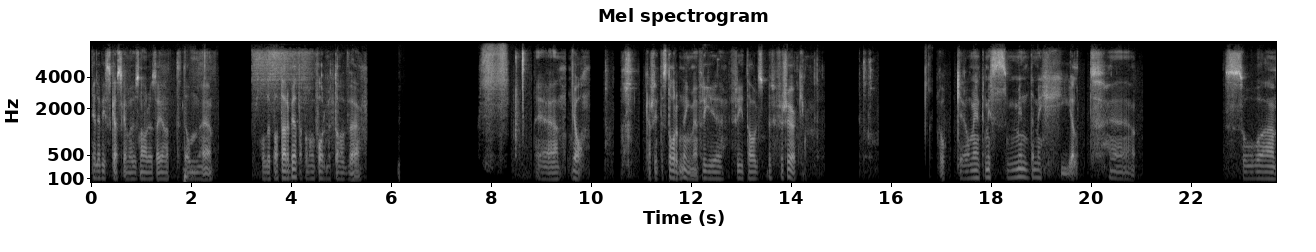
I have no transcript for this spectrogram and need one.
eller viskas ska man väl snarare säga, att de eh, håller på att arbeta på någon form av eh, ja, kanske inte stormning, men fri, fritagsförsök. Och eh, om jag inte missminner mig helt eh, så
